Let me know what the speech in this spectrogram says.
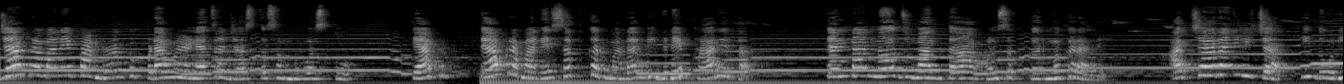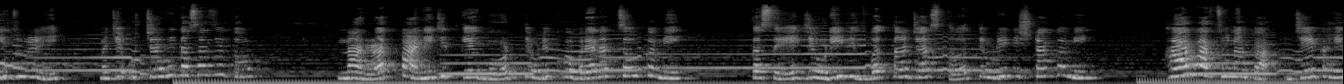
ज्याप्रमाणे पांढरा कपडा मिळण्याचा जास्त संभव असतो त्या त्याप्रमाणे सत्कर्माला विघ्ने फार येतात. त्यांना न जुमानता आपण सत्कर्म करावे. आचार आणि विचार ही दोन्ही जुळली म्हणजे उच्चारही तसाच येतो. नारळात पाणी जितके गोड तेवढी खोबऱ्याला चव कमी. तसे जेवढी विद्वत्ता जास्त तेवढी निष्ठा कमी. फार वाचू नका. जे काही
